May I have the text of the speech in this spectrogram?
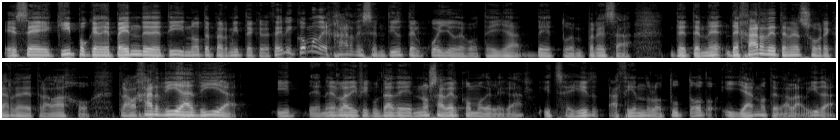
ese equipo que depende de ti y no te permite crecer y cómo dejar de sentirte el cuello de botella de tu empresa, dejar de tener sobrecarga de trabajo, trabajar día a día y tener la dificultad de no saber cómo delegar y seguir haciéndolo tú todo y ya no te da la vida.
